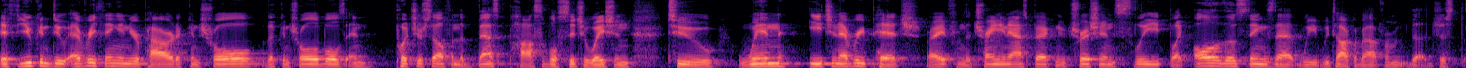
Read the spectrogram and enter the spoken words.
If you can do everything in your power to control the controllables and put yourself in the best possible situation to win each and every pitch, right? From the training aspect, nutrition, sleep, like all of those things that we, we talk about from the just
